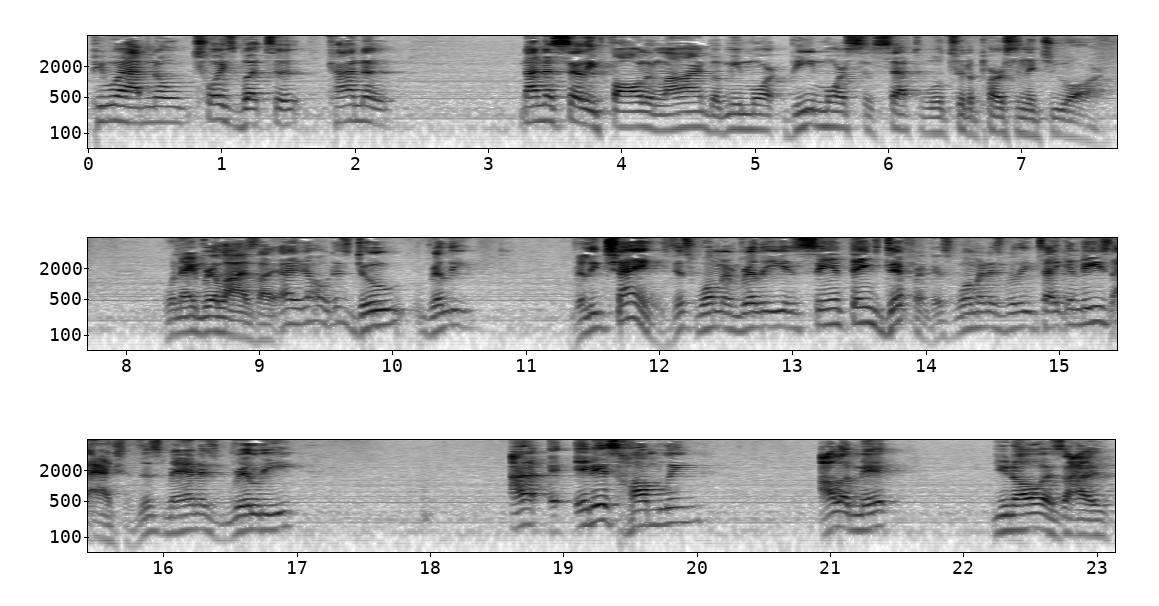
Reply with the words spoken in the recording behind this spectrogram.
people have no choice but to kind of not necessarily fall in line, but be more be more susceptible to the person that you are. When they realize, like, hey, yo, this dude really, really changed. This woman really is seeing things different. This woman is really taking these actions. This man is really. I, it is humbling I'll admit, you know, as I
